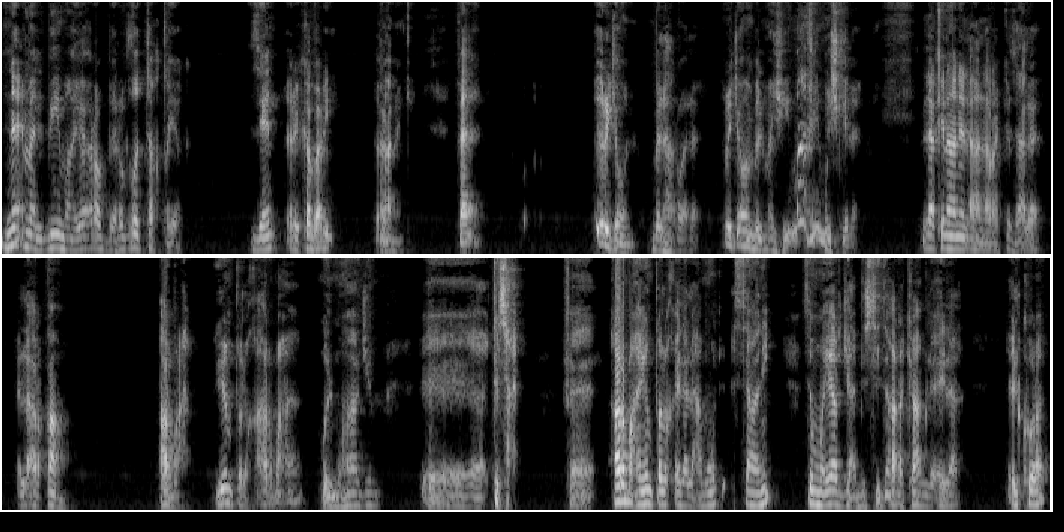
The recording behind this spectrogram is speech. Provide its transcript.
نعمل بما يعرف بركض التغطية. زين recovery running ف يرجعون بالهرولة يرجعون بالمشي. ما في مشكلة. لكن أنا الآن أركز على الأرقام. أربعة. ينطلق أربعة والمهاجم آه، تسعة. فأربعة ينطلق إلى العمود الثاني ثم يرجع باستدارة كاملة إلى الكرة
